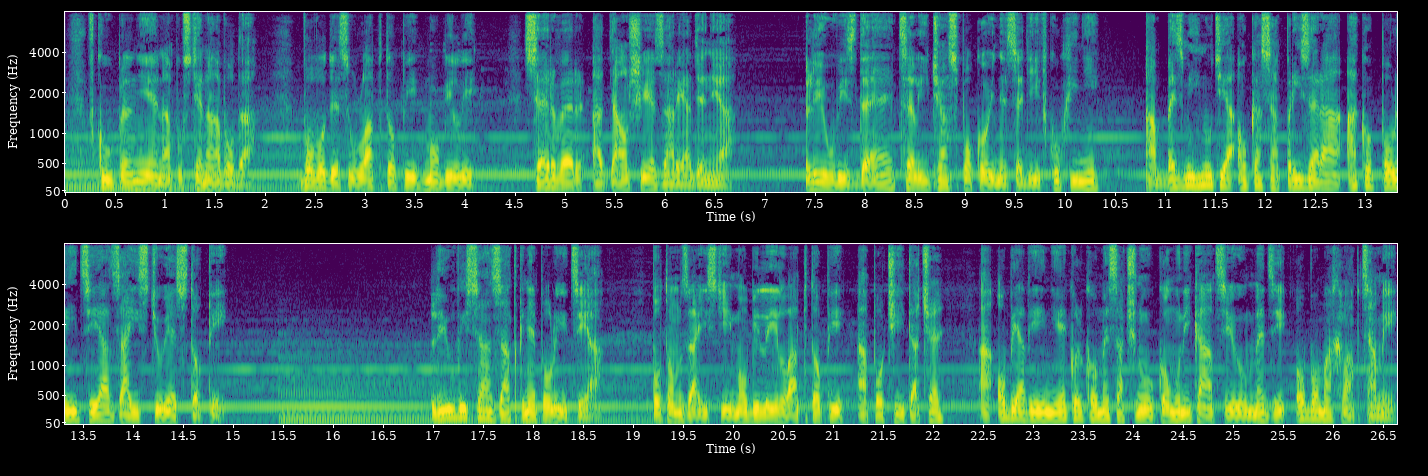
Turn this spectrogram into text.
V kúpeľni je napustená voda. Vo vode sú laptopy, mobily, server a ďalšie zariadenia. Lewis D. celý čas spokojne sedí v kuchyni a bez myhnutia oka sa prizerá, ako polícia zaisťuje stopy. sa zatkne polícia, potom zaistí mobily, laptopy a počítače a objaví niekoľkomesačnú komunikáciu medzi oboma chlapcami.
